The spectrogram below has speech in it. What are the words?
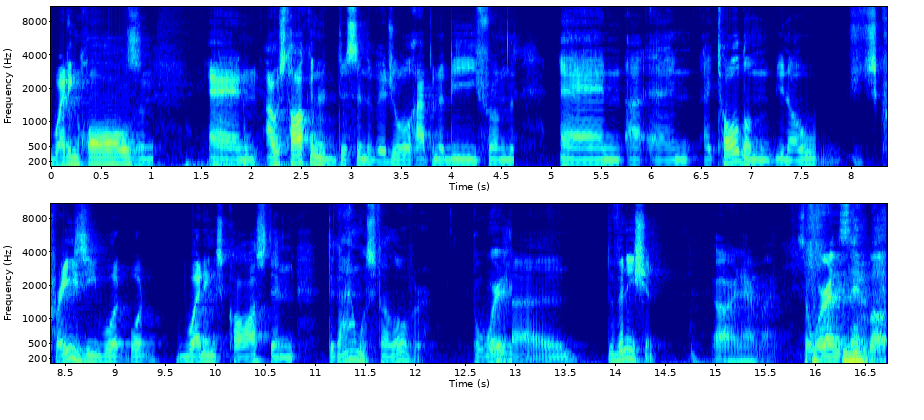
wedding halls and and I was talking to this individual, happened to be from, the, and I, and I told him, you know, it's crazy what what weddings cost, and the guy almost fell over. But where? Uh, the Venetian. All right, never mind. So we're in the same boat.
